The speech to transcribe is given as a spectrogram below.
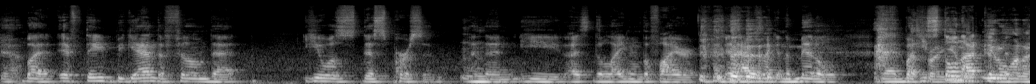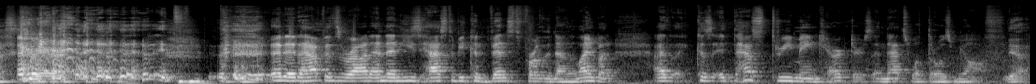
Yeah, But if they began the film that he was this person, Mhm. and then he, as the lighting of the fire, it happens like in the middle, then but he's right. still you not. Don't, you don't want to. and it happens around, and then he has to be convinced further down the line. But I because it has three main characters, and that's what throws me off. Yeah.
